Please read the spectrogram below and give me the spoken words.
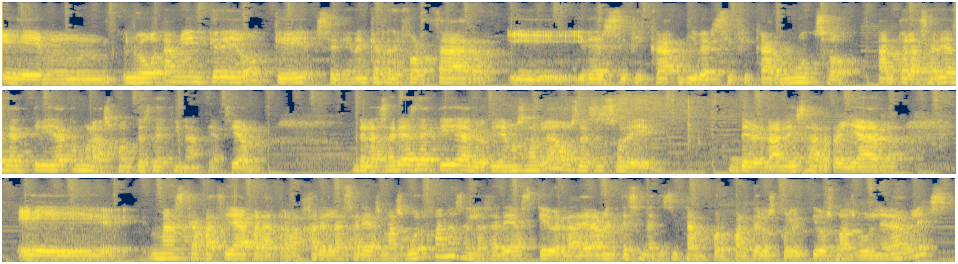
Em, luego también creo que se tienen que reforzar y, diversificar, diversificar, mucho tanto las áreas de actividad como las fuentes de financiación. De las áreas de actividad creo que ya hemos hablado, es eso de de verdad desarrollar eh, más capacidad para trabajar en las áreas más huérfanas, en las áreas que verdaderamente se necesitan por parte de los colectivos más vulnerables.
